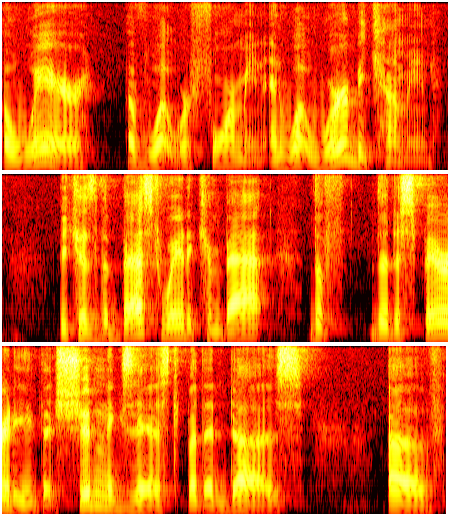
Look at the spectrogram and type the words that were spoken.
aware of what we're forming and what we're becoming because the best way to combat the, the disparity that shouldn't exist but that does of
